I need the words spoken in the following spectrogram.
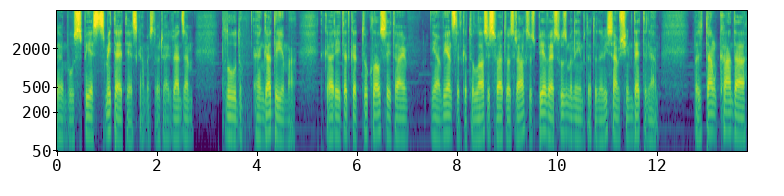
būs spiests smitēties, kā mēs to redzam plūdu gadījumā. Tā kā arī tad, kad tu klausītāji jā, viens, tad, kad tu lasi svētos rakstus, pievērs uzmanību tātad visām šīm detaļām, bet tam, kādā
